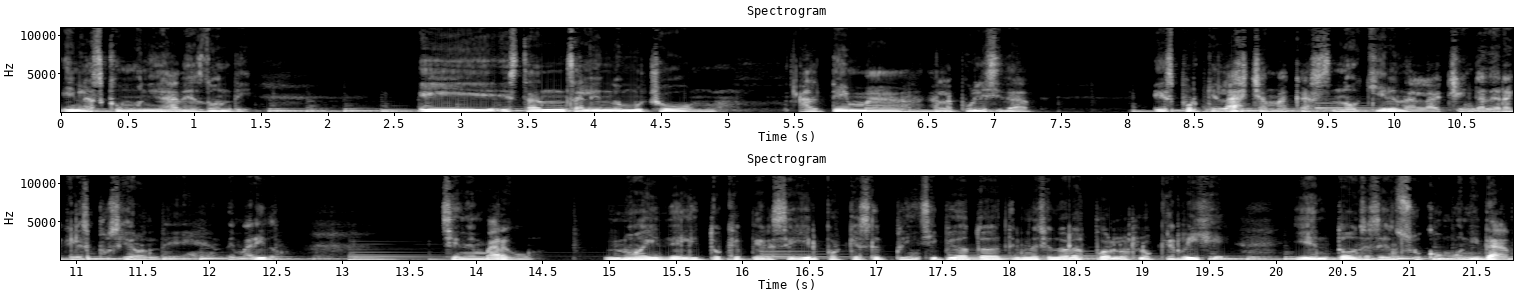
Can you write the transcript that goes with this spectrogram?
en las comunidades donde eh, están saliendo mucho al tema, a la publicidad, es porque las chamacas no quieren a la chingadera que les pusieron de, de marido. Sin embargo, no hay delito que perseguir porque es el principio de autodeterminación de los pueblos lo que rige y entonces en su comunidad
